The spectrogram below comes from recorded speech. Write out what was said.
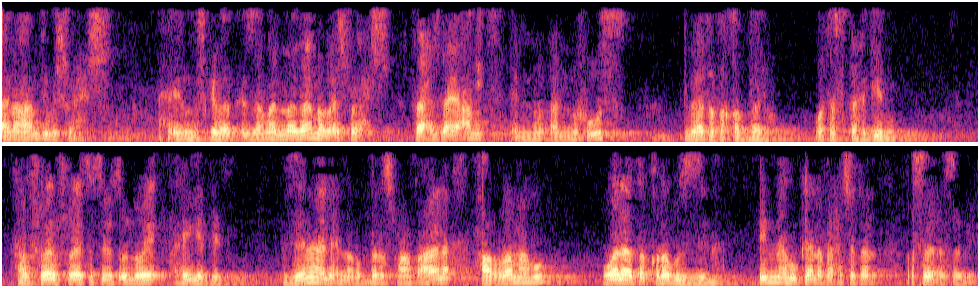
أنا عندي مش فاحش إيه المشكلة؟ زماننا ده ما بقاش فاحش فاحش ده يعني إن النفوس لا تتقبله وتستهجنه. فشويه بشوية تصير تقول له إيه؟ هي كده. زنا لأن ربنا سبحانه وتعالى حرمه ولا تقربوا الزنا. إنه كان فاحشة وساء سبيل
